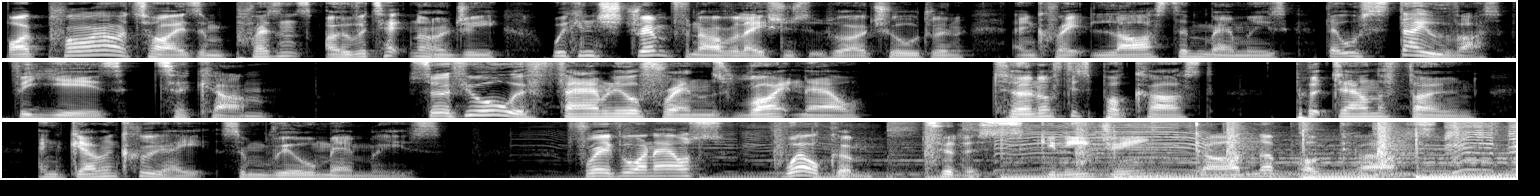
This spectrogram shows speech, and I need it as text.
By prioritising presence over technology, we can strengthen our relationships with our children and create lasting memories that will stay with us for years to come. So, if you're with family or friends right now, turn off this podcast, put down the phone, and go and create some real memories. For everyone else, welcome to the Skinny Jean Gardener Podcast.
